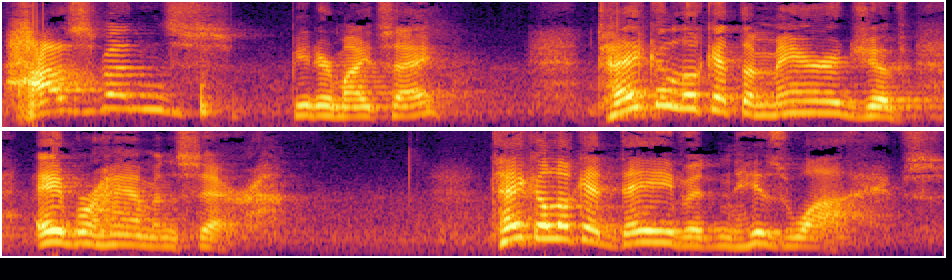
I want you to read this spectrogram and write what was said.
Husbands, Peter might say, take a look at the marriage of Abraham and Sarah. Take a look at David and his wives.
